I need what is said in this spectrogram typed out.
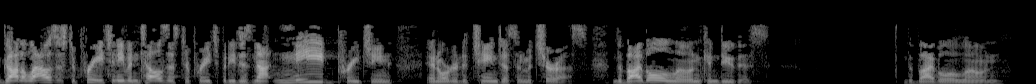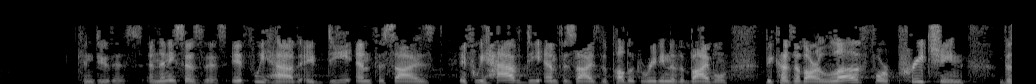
God allows us to preach and even tells us to preach, but He does not need preaching in order to change us and mature us. The Bible alone can do this. The Bible alone can do this. And then he says this if we have a de emphasized, if we have de emphasized the public reading of the Bible because of our love for preaching, the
